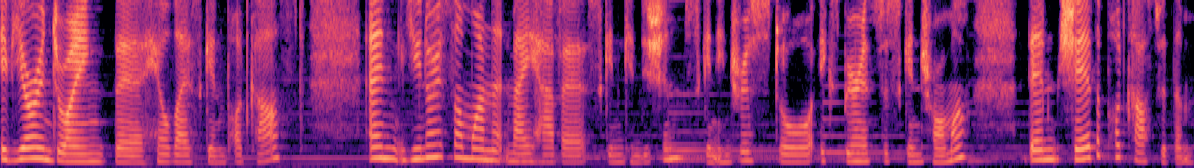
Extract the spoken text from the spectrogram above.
If you're enjoying the Heal Thy Skin podcast, and you know someone that may have a skin condition, skin interest, or experienced a skin trauma, then share the podcast with them.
